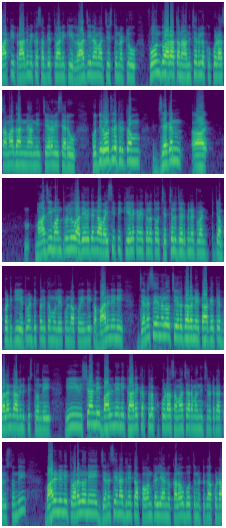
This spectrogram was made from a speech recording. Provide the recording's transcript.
పార్టీ ప్రాథమిక సభ్యత్వానికి రాజీనామా చేస్తున్నట్లు ఫోన్ ద్వారా తన అనుచరులకు కూడా సమాధానాన్ని చేరవేశారు. కొద్ది రోజుల క్రితం జగన్ మాజీ మంత్రులు అదేవిధంగా వైసీపీ కీలక నేతలతో చర్చలు జరిపినటువంటి అప్పటికీ ఎటువంటి ఫలితము లేకుండా పోయింది. ఇక బాలినేని జనసేనలో చేరుతారనే టాక్ అయితే బలంగా వినిపిస్తోంది. ఈ విషయాన్ని బాలినేని కార్యకర్తలకు కూడా సమాచారం అందించినట్టుగా తెలుస్తుంది. బాలినేని త్వరలోనే జనసేన అధినేత పవన్ కళ్యాణ్ కలవబోతున్నట్టుగా కూడా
